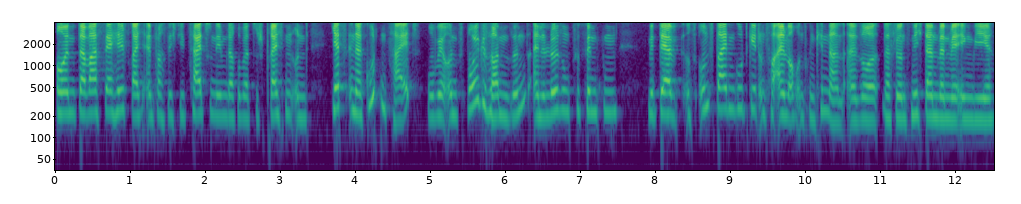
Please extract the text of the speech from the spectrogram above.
Und da war es sehr hilfreich, einfach sich die Zeit zu nehmen, darüber zu sprechen und jetzt in einer guten Zeit, wo wir uns wohlgesonnen sind, eine Lösung zu finden, mit der es uns beiden gut geht und vor allem auch unseren Kindern. Also, dass wir uns nicht dann, wenn wir irgendwie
